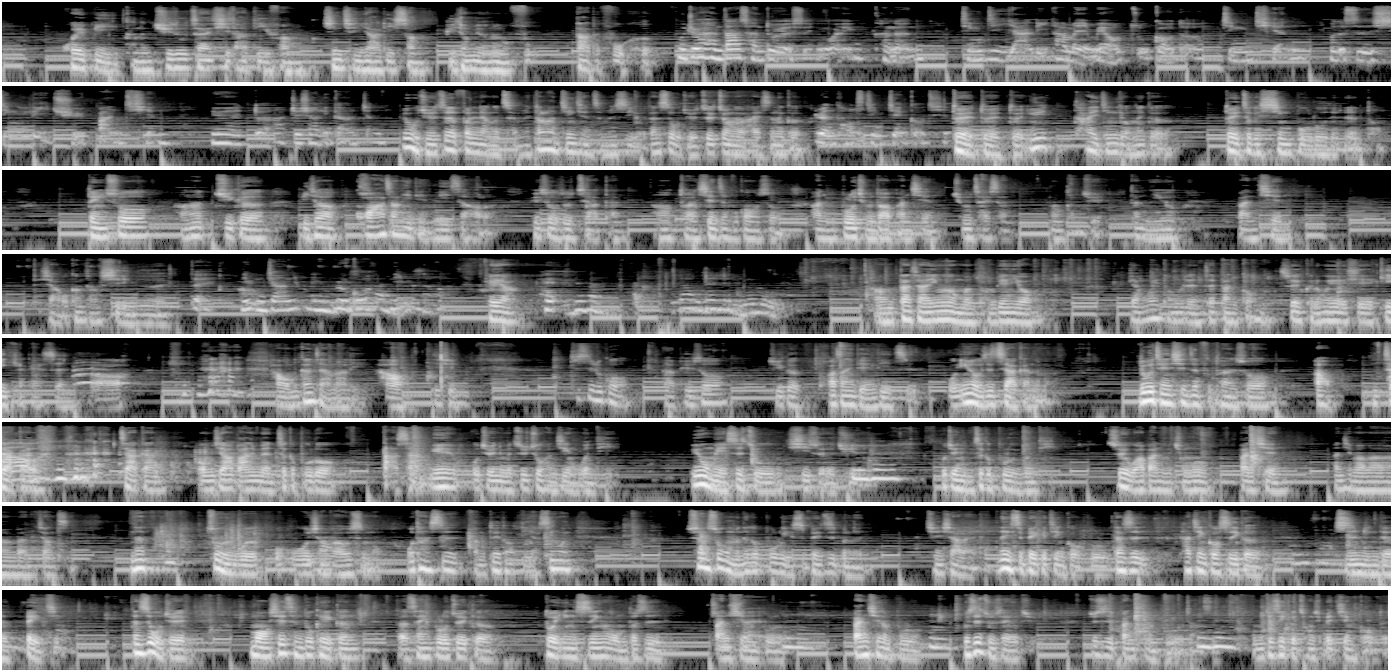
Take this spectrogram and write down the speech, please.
会比可能居住在其他地方，金钱压力上比较没有那么负大的负荷。我觉得很大程度也是因为可能经济压力，他们也没有足够的金钱或者是心力去搬迁。因为对啊，就像你刚刚讲的，因为我觉得这分两个层面，当然金钱层面是有，但是我觉得最重要的还是那个认同已经建构起来。对对对，因为他已经有那个对这个新部落的认同，等于说，好，那举个比较夸张一点的例子好了，比如说我住甲干。然后突然县政府跟我说：“啊，你们部落全部都要搬迁，全部拆散，那种感觉。”但你又搬迁，等一下，我刚讲西林对不对？对，你你讲你们如果你们可以啊。可以。好，大家，因为我们旁边有两位同仁在办公，所以可能会有一些叽叽嘎嘎声哦。好，我们刚讲到哪里？好，继续。就是如果啊，比如说。举个夸张一点的例子，我因为我是甲干的嘛，如果今天县政府突然说，哦，甲干，甲干，我们就要把你们这个部落打散，因为我觉得你们居住环境有问题，因为我们也是住溪水的区，嗯、我觉得你们这个部落有问题，所以我要把你们全部搬迁，搬迁，搬搬搬搬这样子。那作为我我我想法为什么？我当然是反对到底啊，是因为虽然说我们那个部落也是被日本人。迁下来的。那也是被一个建构部落，但是它建构是一个殖民的背景，但是我觉得某些程度可以跟呃三一部落做一个对应，是因为我们都是搬迁的部落，嗯、搬迁的部落，嗯、不是主水而局，就是搬迁的部落这样子，嗯、我们就是一个重新被建构的。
